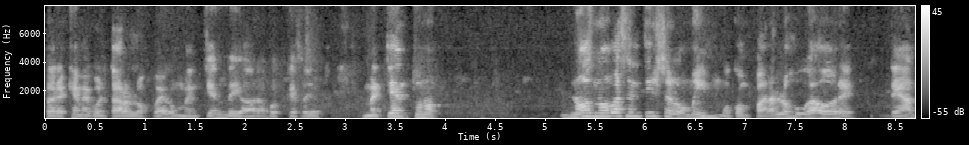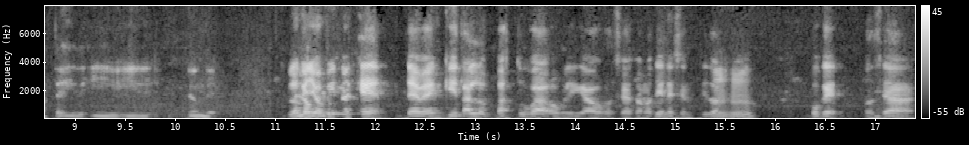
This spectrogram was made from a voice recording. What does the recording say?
pero es que me cortaron los juegos, ¿me entiendes? Y ahora, pues qué sé yo. ¿Me entiendes? Tú no, no, no va a sentirse lo mismo comparar los jugadores de antes y, y, y- ¿entiendes? Lo que yo opino es que deben quitar los back obligados. O sea, eso no tiene sentido. alguno. ujú. Porque, o sea,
